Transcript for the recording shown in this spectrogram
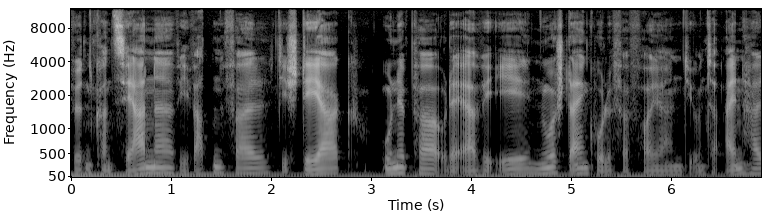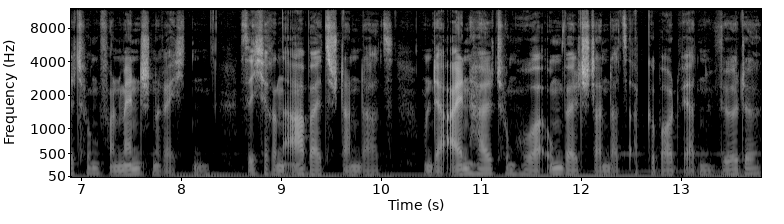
Würden Konzerne wie Vattenfall, die STEAG, Uniper oder RWE nur Steinkohle verfeuern, die unter Einhaltung von Menschenrechten, sicheren Arbeitsstandards und der Einhaltung hoher Umweltstandards abgebaut werden würde,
